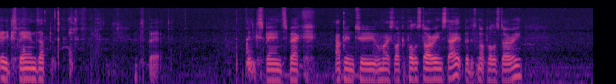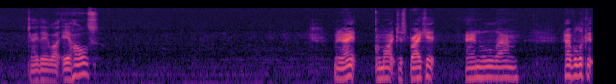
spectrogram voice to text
it expands up. It's back. It expands back up into almost like a polystyrene state, but it's not polystyrene. Okay, they're like air holes. Anyway, I might just break it and we'll um, have a look at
